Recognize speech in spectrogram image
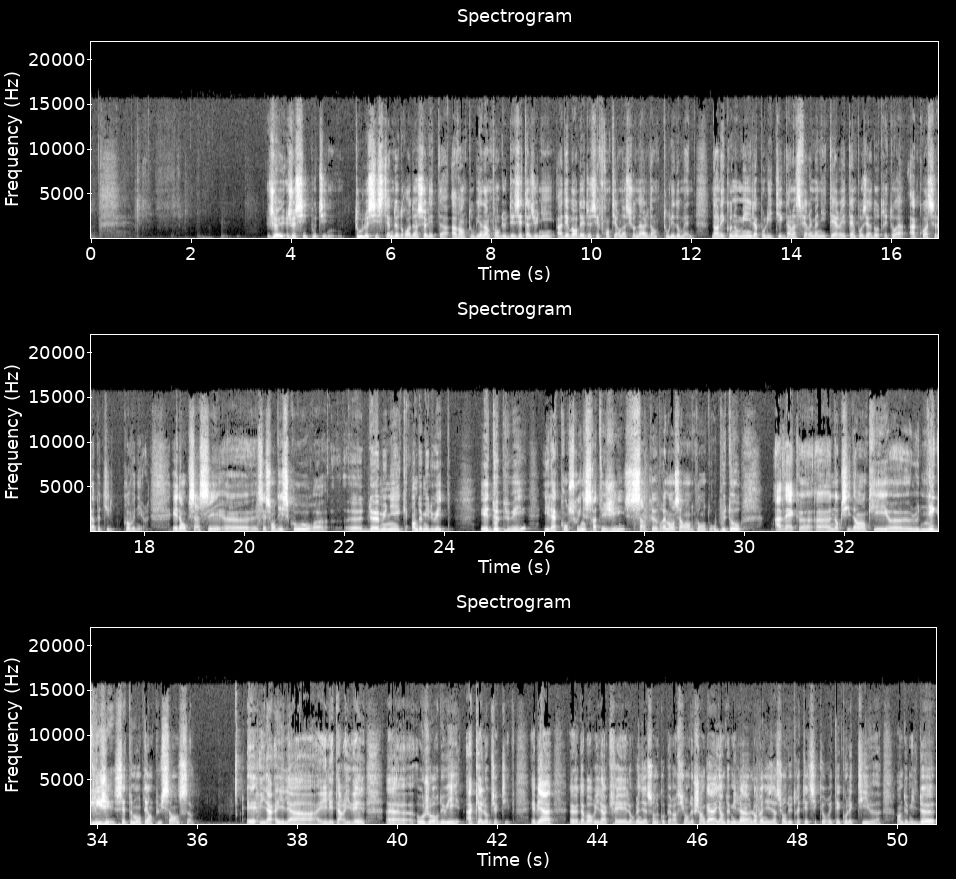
Je, cite Poutine. Tout le système de droit d'un seul État, avant tout bien entendu des États-Unis, a débordé de ses frontières nationales dans tous les domaines. Dans l'économie, la politique, dans la sphère humanitaire, et est imposé à d'autres États. À quoi cela peut-il convenir? Et donc ça, c'est euh, son discours euh, de Munich en 2008. Et depuis, il a construit une stratégie sans que vraiment on s'en rende compte, ou plutôt avec euh, un Occident qui euh, négligeait cette montée en puissance. Et il, est arrivé euh, aujourd'hui à quel objectif? Eh bien, d'abord, il a créé l'Organisation de coopération de Shanghai en 2001, l'Organisation du traité de sécurité collective en 2002,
